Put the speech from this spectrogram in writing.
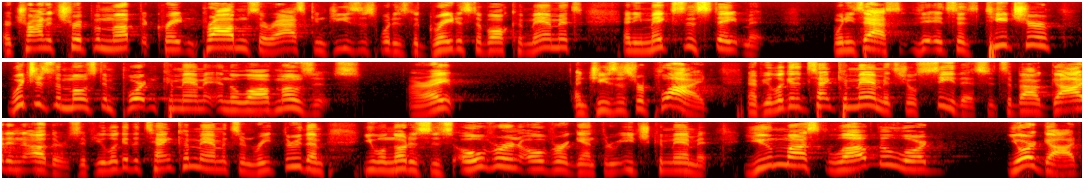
They're trying to trip him up. They're creating problems. They're asking Jesus what is the greatest of all commandments. And he makes this statement when he's asked. It says, Teacher, which is the most important commandment in the law of Moses? All right? And Jesus replied. Now, if you look at the Ten Commandments, you'll see this. It's about God and others. If you look at the Ten Commandments and read through them, you will notice this over and over again through each commandment. You must love the Lord your God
